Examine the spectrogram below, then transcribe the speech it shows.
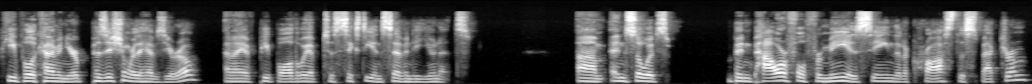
people kind of in your position where they have zero, and I have people all the way up to 60 and 70 units. Um, and so it's been powerful for me is seeing that across the spectrum,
